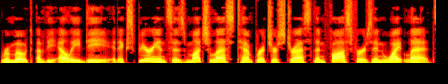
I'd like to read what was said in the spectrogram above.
remote of the LED it experiences much less temperature stress than phosphors in white LEDs.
